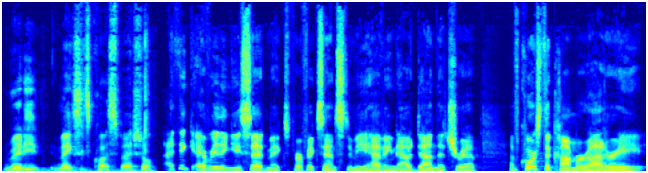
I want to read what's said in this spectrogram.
really makes it quite special. I think everything you said makes perfect sense to me having now done the trip. Of course the camaraderie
